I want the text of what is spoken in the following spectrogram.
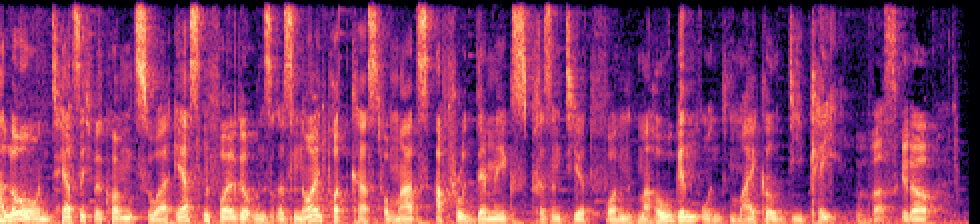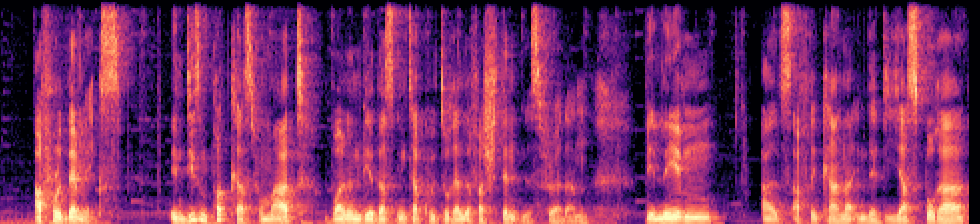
Hallo und herzlich willkommen zur ersten Folge unseres neuen Podcast-Formats Afrodemics, präsentiert von Mahogan und Michael D.K. Was geht ab? Afrodemics. In diesem Podcast-Format wollen wir das interkulturelle Verständnis fördern. Wir leben als Afrikaner in der Diaspora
